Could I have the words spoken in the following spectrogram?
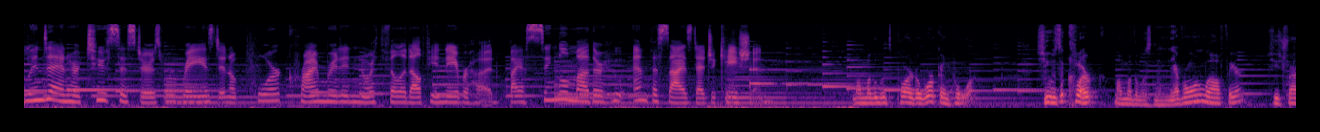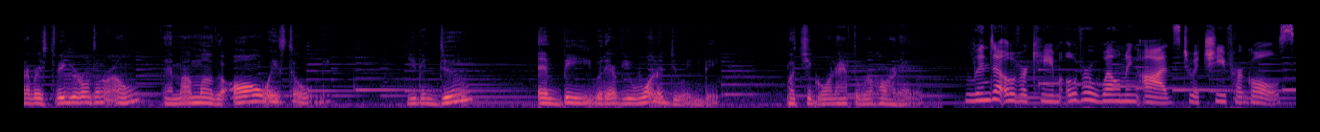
Linda and her two sisters were raised in a poor, crime ridden North Philadelphia neighborhood by a single mother who emphasized education. My mother was part of the working poor. She was a clerk. My mother was never on welfare. She's trying to raise three girls on her own. And my mother always told me, you can do and be whatever you want to do and be, but you're going to have to work hard at it. Linda overcame overwhelming odds to achieve her goals.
